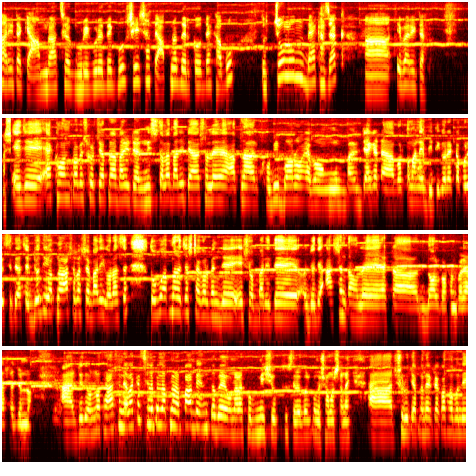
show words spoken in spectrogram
বাড়িটাকে আমরা আজকে ঘুরে ঘুরে দেখব, সেই সাথে আপনাদেরকেও দেখাবো। তো চলুন দেখা যাক এ বাড়িটা। এই যে এখন প্রবেশ করছি আপনার বাড়িটা, নিচতলা বাড়িটা, আসলে আপনার খুবই বড় এবং জায়গাটা বর্তমানে ভীতিকর একটা পরিস্থিতি আছে। যদিও আপনার আশেপাশে বাড়িঘর আছে তবু আপনারা চেষ্টা করবেন যে এইসব বাড়িতে যদি আসেন তাহলে একটা দল গঠন করে আসার জন্য। আর যদি অন্যথায় আসেন, এলাকার ছেলেপেলে আপনারা পাবেন, তবে ওনারা খুব মিশুক সুশীলবল কোনো সমস্যা নাই। আর শুরুতে আপনাদের একটা কথা বলি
